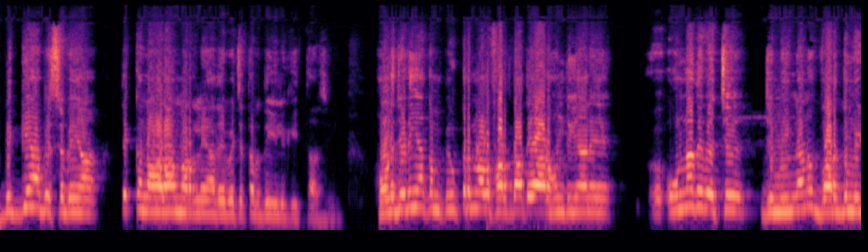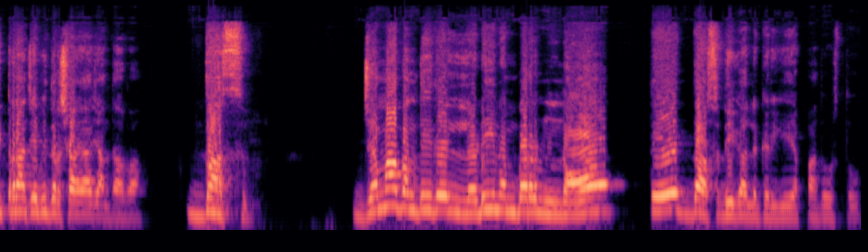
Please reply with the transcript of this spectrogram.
ਬਿੱਗਿਆਂ ਵਿਸਵਿਆਂ ਤੇ ਕਨਾਲਾਂ ਮਰਲਿਆਂ ਦੇ ਵਿੱਚ ਤਬਦੀਲ ਕੀਤਾ ਸੀ। ਹੁਣ ਜਿਹੜੀਆਂ ਕੰਪਿਊਟਰ ਨਾਲ ਫਰਦਾਂ ਤਿਆਰ ਹੁੰਦੀਆਂ ਨੇ ਉਹਨਾਂ ਦੇ ਵਿੱਚ ਜ਼ਮੀਨਾਂ ਨੂੰ ਵਰਗ ਮੀਟਰਾਂ 'ਚ ਵੀ ਦਰਸਾਇਆ ਜਾਂਦਾ ਵਾ। 10 ਜਮਾਬੰਦੀ ਦੇ ਲੜੀ ਨੰਬਰ 9 ਤੇ 10 ਦੀ ਗੱਲ ਕਰੀਏ ਆਪਾਂ ਦੋਸਤੋ।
